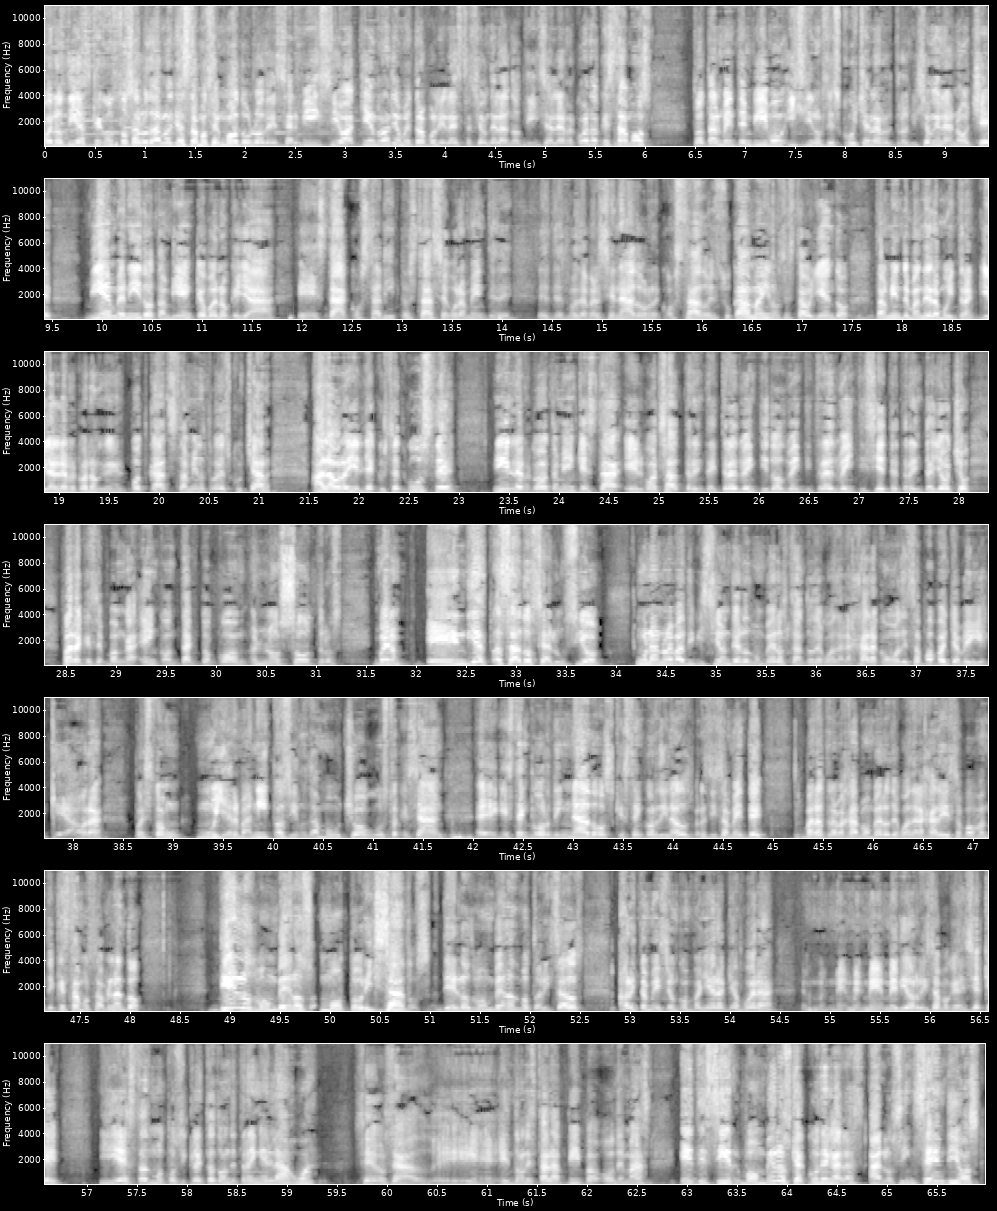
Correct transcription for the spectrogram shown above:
Buenos días, qué gusto saludarlos. Ya estamos en módulo de servicio aquí en Radio Metrópoli, la estación de las noticias. Les recuerdo que estamos totalmente en vivo y si nos escucha la retransmisión en la noche, bienvenido también. Qué bueno que ya eh, está acostadito, está seguramente después de haber cenado, recostado en su cama y nos está oyendo también de manera muy tranquila. Les recuerdo que en el podcast también nos puede escuchar a la hora y el día que usted guste. Y le recuerdo también que está el WhatsApp 33 22 23 27 38 para que se ponga en contacto con nosotros. Bueno, en días pasados se anunció una nueva división de los bomberos, tanto de Guadalajara como de Zapopan, ya ven que ahora pues son muy hermanitos y nos da mucho gusto que sean, eh, que estén coordinados, que estén coordinados precisamente para trabajar bomberos de Guadalajara y Zapopan. ¿De qué estamos hablando? De los bomberos motorizados, de los bomberos motorizados. Ahorita me decía un compañero aquí afuera, me, dio risa porque decía que, ¿y estas motocicletas dónde traen el agua? o sea, eh, eh, ¿en dónde está la pipa o demás? Es decir, bomberos que acuden a, las, a los incendios,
